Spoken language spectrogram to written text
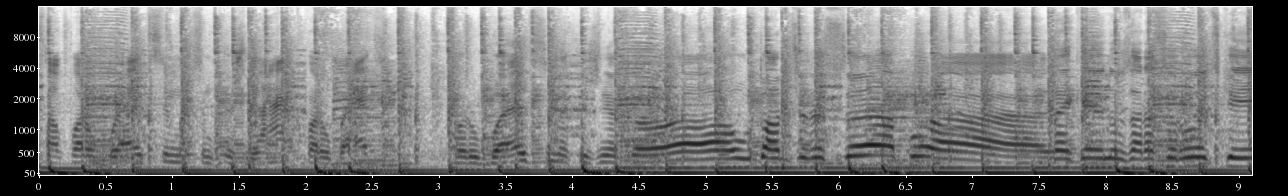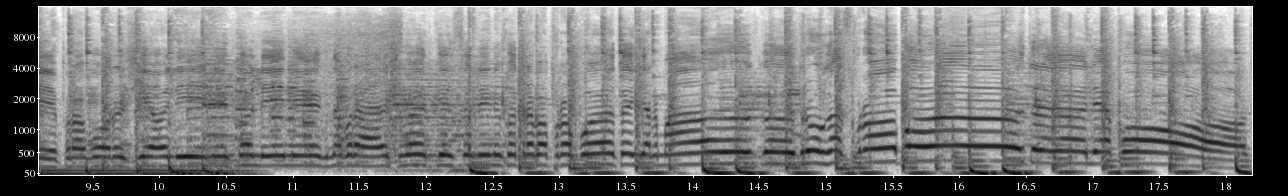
став Парубець, Максим Хижняк, Парубець. Парубець на удар через себе. Прикинув зараз Руцький. праворуч є Олійник, Олійник набирає швидкість, Олійнику треба пробити, Ярмак, друга спроба, телепорт.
